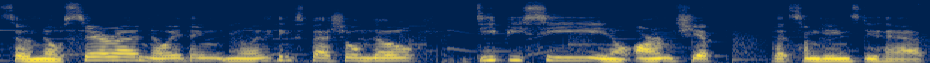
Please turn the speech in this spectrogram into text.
So no SARA, no anything, no anything special, no DPC, you know, ARM chip that some games do have.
